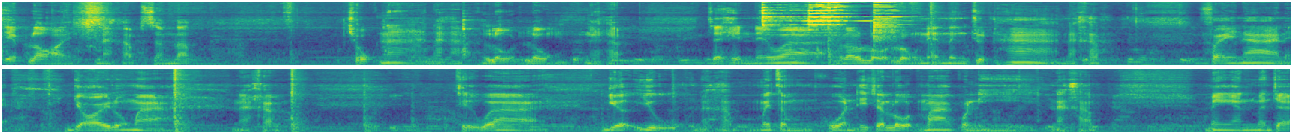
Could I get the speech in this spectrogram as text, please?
เรียบร้อยนะครับสำหรับโชคหน้านะฮะโหลดลงนะครับ จะเห็นได้ว่าเราโหลดลงเนี่ย1.5 นะครับ ไฟหน้าเนี่ยย้อยลงมา นะครับ ถือว่าเยอะอยู่นะครับ ไม่สมควรที่จะโหลดมากกว่านี้นะครับ ไม่งั้นมันจะ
